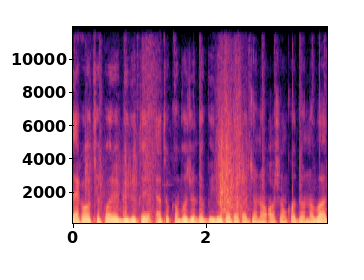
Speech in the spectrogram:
দেখা হচ্ছে পরের ভিডিওতে এতক্ষণ পর্যন্ত ভিডিওটা দেখার জন্য অসংখ্য ধন্যবাদ।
